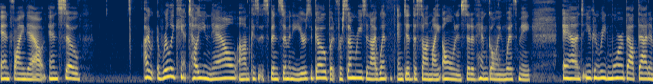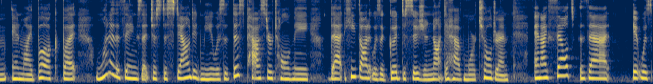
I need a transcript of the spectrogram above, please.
and find out. And so I really can't tell you now because um, it's been so many years ago, but for some reason I went and did this on my own instead of him going with me. And you can read more about that in, in my book. But one of the things that just astounded me was that this pastor told me that he thought it was a good decision not to have more children. And I felt that it was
